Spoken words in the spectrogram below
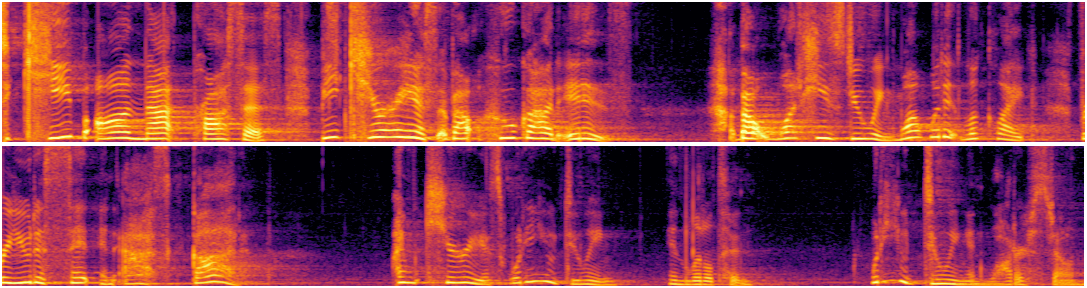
to keep on that process. Be curious about who God is, about what He's doing. What would it look like for you to sit and ask, God, I'm curious, what are you doing in Littleton? What are you doing in Waterstone?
